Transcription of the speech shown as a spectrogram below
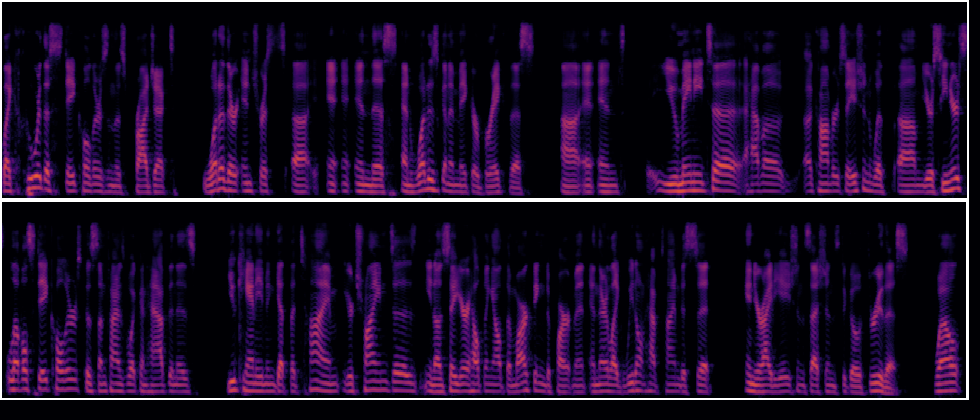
like who are the stakeholders in this project, what are their interests uh, in, in, this, and what is going to make or break this. Uh, and, and, you may need to have a, a conversation with um, your senior level stakeholders because sometimes what can happen is you can't even get the time. You're trying to, you know, say you're helping out the marketing department, and they're like, we don't have time to sit in your ideation sessions to go through this. Well,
